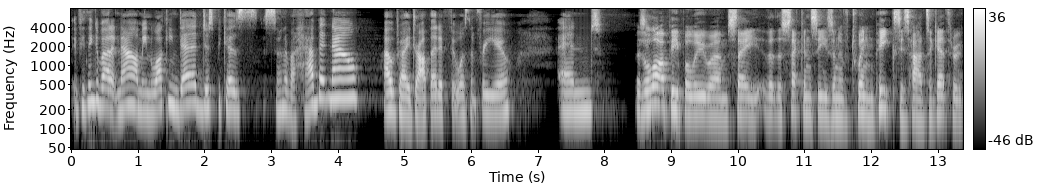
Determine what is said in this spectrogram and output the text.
if you think about it now, I mean, Walking Dead, just because it's of a habit now, I would probably drop it if it wasn't for you. And There's a lot of people who um, say that the second season of Twin Peaks is hard to get through,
